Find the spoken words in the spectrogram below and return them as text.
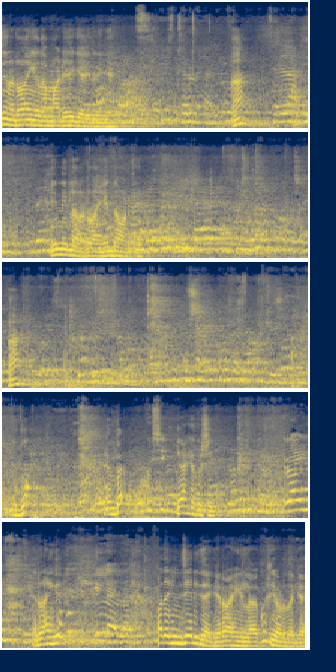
ದಿನ ಡ್ರಾಯಿಂಗ್ ಎಲ್ಲ ಮಾಡಿ ಹೇಗೆ ಆಯಿತು ನಿಮಗೆ ಹಾಂ? ಇನ್ನಿಲ್ಲಲ್ಲ ಡ್ರಾಯಿಂಗ್ ಎಂತ ಮಾಡ್ತೀನಿ ಹಾಂ? ಎಂತ? ಎಂತ? ಖುಷಿ. ಯಾಕೆ ಖುಷಿ? ಡ್ರಾಯಿಂಗ್ ಡ್ರಾಯಿಂಗ್ ಇಲ್ಲ ಇಲ್ಲ. ಮತ್ತೆ ನೀನು ಸೇರಿದ ಯಾಕೆ? ಡ್ರಾಯಿಂಗ್ ಇಲ್ಲ ಖುಷಿ ಹೊಡೋದಕ್ಕೆ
